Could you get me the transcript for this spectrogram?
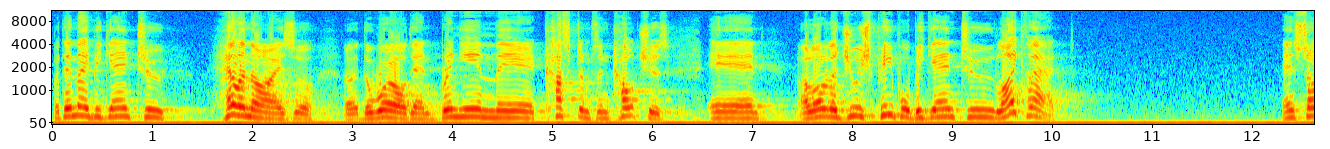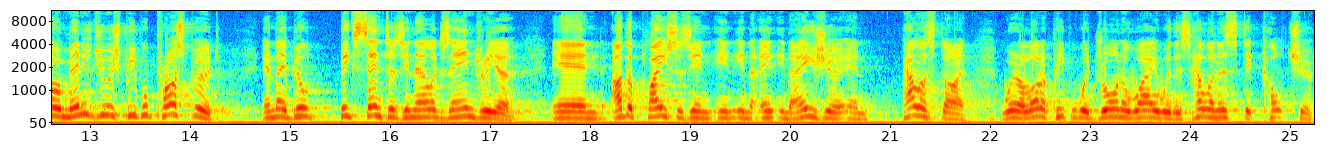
But then they began to Hellenize uh, uh, the world and bring in their customs and cultures. And a lot of the Jewish people began to like that. And so many Jewish people prospered. And they built big centers in Alexandria and other places in, in, in, in Asia and Palestine where a lot of people were drawn away with this Hellenistic culture.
